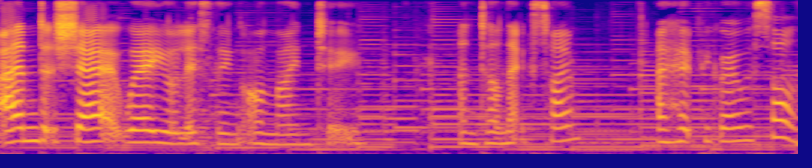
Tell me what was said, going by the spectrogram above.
and share it where you're listening online too. Until next time, I hope you grow with soul.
